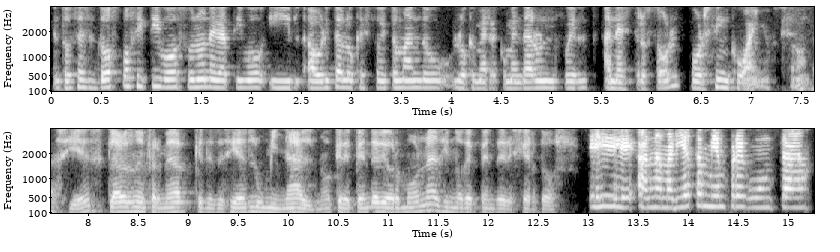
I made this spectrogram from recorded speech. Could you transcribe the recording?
Entonces, dos positivos, uno negativo y ahorita lo que estoy tomando, lo que me recomendaron fue el anestrosol por cinco años. Así es, claro, es una enfermedad que les decía es luminal, ¿no? Que depende de hormonas y no depende del HER2. Eh, Ana María también pregunta,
